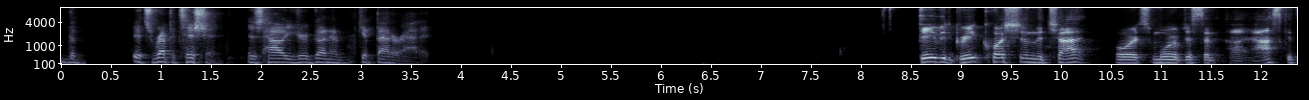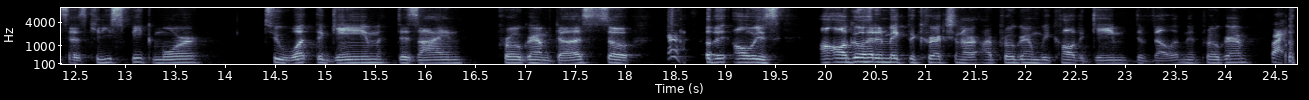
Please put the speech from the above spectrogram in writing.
the it's repetition is how you're going to get better at it David, great question in the chat, or it's more of just an uh, ask. It says, Can you speak more to what the game design program does? So, sure. so always, I'll, I'll, go ahead and make the correction. Our, our program we call the game development program. Right. The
